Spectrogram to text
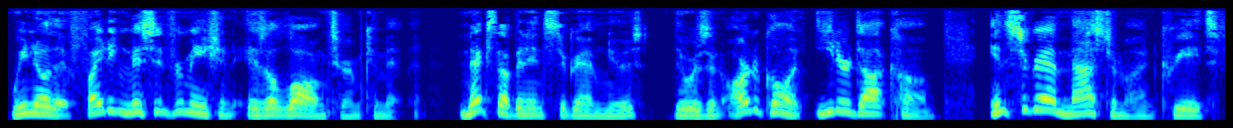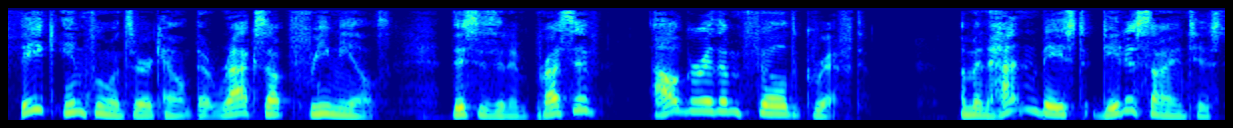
we know that fighting misinformation is a long-term commitment. Next up in Instagram news, there was an article on eater.com. Instagram Mastermind creates fake influencer account that racks up free meals. This is an impressive algorithm filled grift. A Manhattan based data scientist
